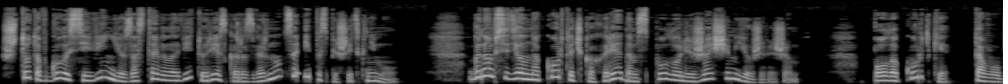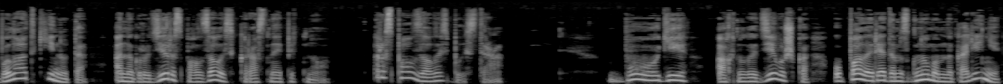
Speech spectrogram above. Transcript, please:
Что-то в голосе Винью заставило Виту резко развернуться и поспешить к нему. Гном сидел на корточках рядом с полулежащим ежевежем. Пола куртки того было откинуто, а на груди расползалось красное пятно. Расползалось быстро. «Боги!» — ахнула девушка, упала рядом с гномом на колени,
